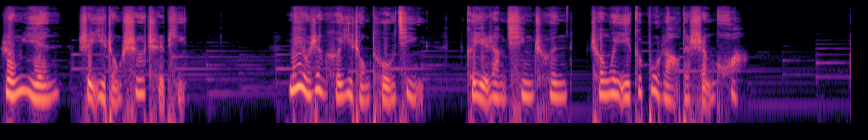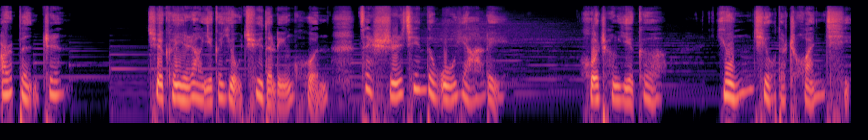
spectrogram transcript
容颜是一种奢侈品，没有任何一种途径可以让青春成为一个不老的神话，而本真，却可以让一个有趣的灵魂在时间的无涯里，活成一个永久的传奇。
